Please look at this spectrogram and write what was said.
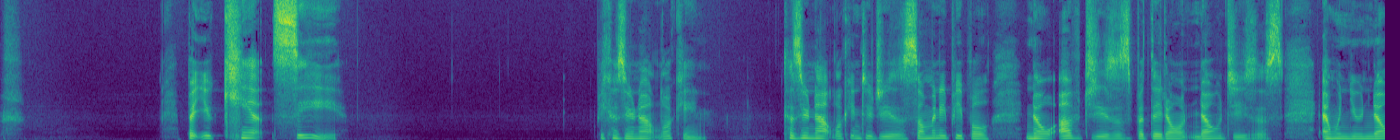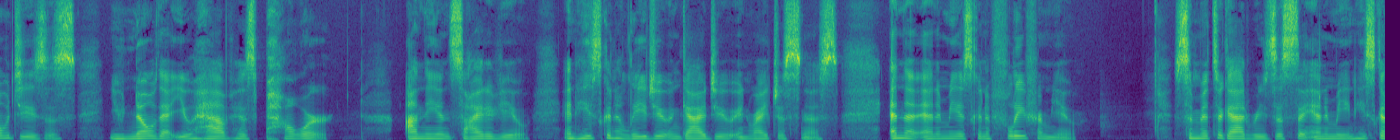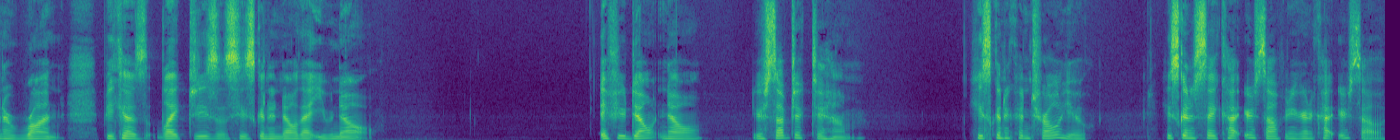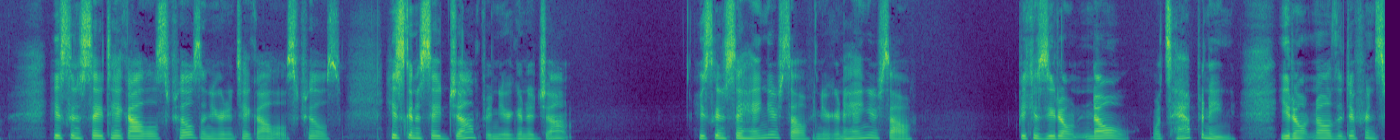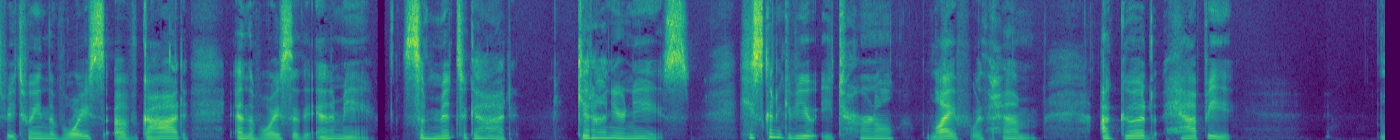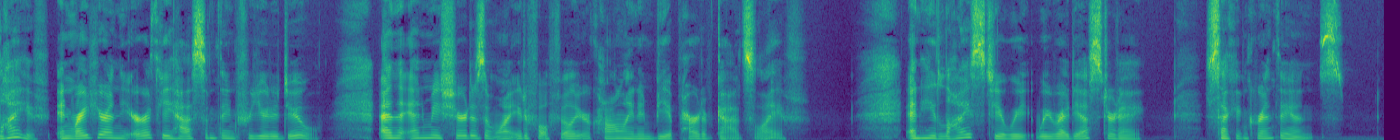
But you can't see because you're not looking because you're not looking to Jesus. So many people know of Jesus, but they don't know Jesus. And when you know Jesus, you know that you have his power on the inside of you, and he's going to lead you and guide you in righteousness. And the enemy is going to flee from you. Submit to God, resist the enemy, and he's going to run because, like Jesus, he's going to know that you know. If you don't know, you're subject to him. He's going to control you. He's going to say, cut yourself, and you're going to cut yourself. He's going to say, take all those pills, and you're going to take all those pills. He's going to say, jump, and you're going to jump. He's going to say, hang yourself, and you're going to hang yourself because you don't know what's happening. You don't know the difference between the voice of God and the voice of the enemy. Submit to God, get on your knees. He's going to give you eternal life with Him a good, happy life. And right here on the earth, He has something for you to do. And the enemy sure doesn't want you to fulfill your calling and be a part of God's life. And he lies to you. We, we read yesterday, Second Corinthians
